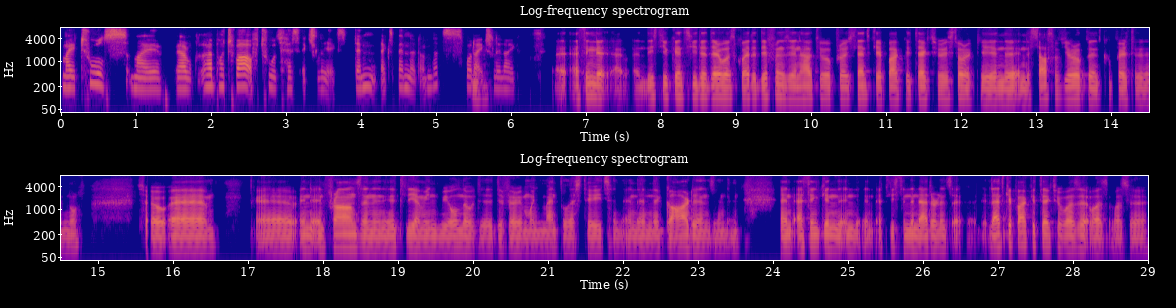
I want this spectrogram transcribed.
my tools my uh, repertoire of tools has actually extend, expanded and that's what mm-hmm. I actually like. I think that uh, at least you can see that there was quite a difference in how to approach landscape architecture historically in the in the south of Europe and compared to the north. So um, uh, in in France and in Italy, I mean, we all know the, the very monumental estates and, and then the gardens and, and and I think in, in, in at least in the Netherlands, uh, landscape architecture was a, was was a,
